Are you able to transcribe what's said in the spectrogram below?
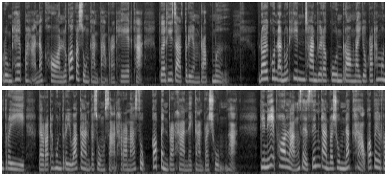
กรุงเทพมหานคร แล้วก็กระทรวงการต่างประเทศค่ะ เพื่อที่จะเตรียมรับมือ โดยคุณอนุทินชาญวิรกูลรองนายกรัฐมนตรี และรัฐมนตรีว่าการกระทรวงสาธารณาสุขก็เป็นประธานในการประชุมค่ะทีนี้พอหลังเสร็จสิ้นการประชุมนักข่าวก็ไปร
